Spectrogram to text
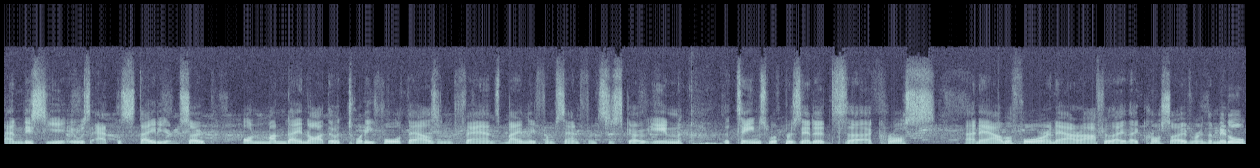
and this year it was at the stadium. So on Monday night, there were 24,000 fans, mainly from San Francisco, in. The teams were presented uh, across an hour before, an hour after they, they cross over in the middle.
